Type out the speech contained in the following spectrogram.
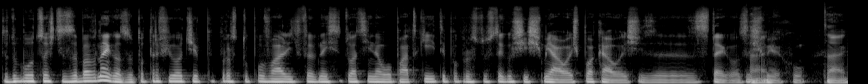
To, to było coś co zabawnego, co potrafiło cię po prostu powalić w pewnej sytuacji na łopatki i ty po prostu z tego się śmiałeś, płakałeś z, z tego, ze Tak. śmiechu. Tak,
